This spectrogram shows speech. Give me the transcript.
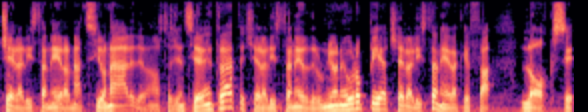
C'è la lista nera nazionale della nostra Agenzia delle Entrate, c'è la lista nera dell'Unione Europea, c'è la lista nera che fa l'Ocse.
